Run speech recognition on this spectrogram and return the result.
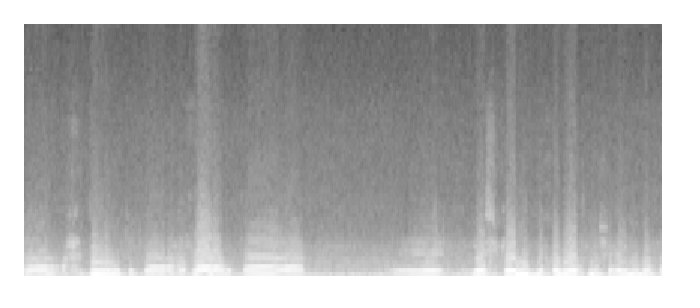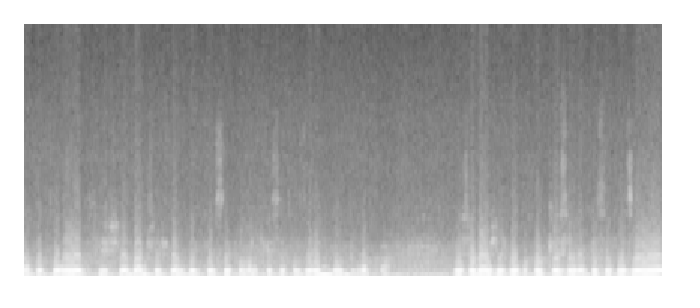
האחדות, את האהבה, את ה... אה, יש כן, יכול להיות, כמו שראינו באחת התורות, יש אדם שיש לו הרבה כסף, אבל הכסף הזה אין בו ברכה. ויש אדם שיש לו פחות כסף, והכסף הזה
